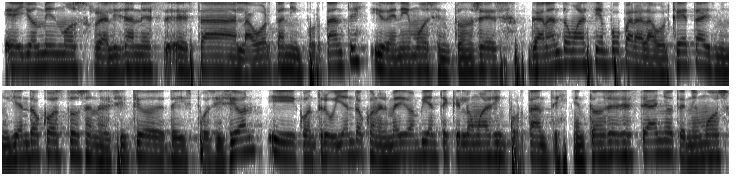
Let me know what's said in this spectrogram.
Ellos mismos realizan este, esta labor tan importante y venimos entonces ganando más tiempo para la volqueta, disminuyendo costos en el sitio de, de disposición y contribuyendo con el medio ambiente que es lo más importante. Entonces este año tenemos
